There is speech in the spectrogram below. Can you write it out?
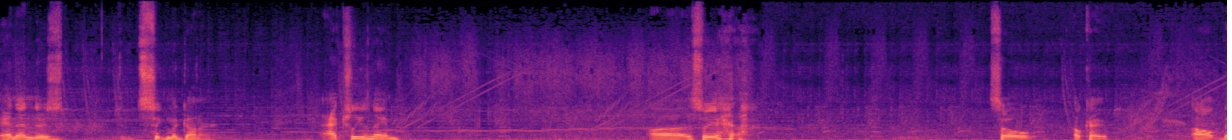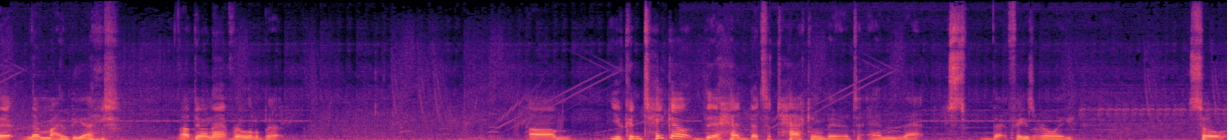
and then there's Sigma Gunner. Actually, his name. Uh, so yeah. So, okay. Oh, there, never mind the end. Not doing that for a little bit. Um, you can take out the head that's attacking there to end that that phase early. So,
